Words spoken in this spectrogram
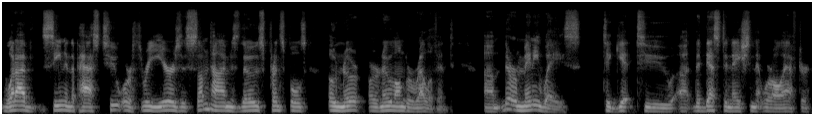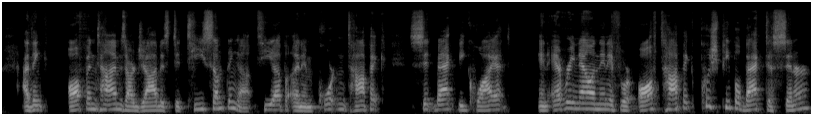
what I've seen in the past two or three years is sometimes those principles are no, are no longer relevant. Um, there are many ways to get to uh, the destination that we're all after. I think oftentimes our job is to tee something up, tee up an important topic, sit back, be quiet. And every now and then, if we're off topic, push people back to center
